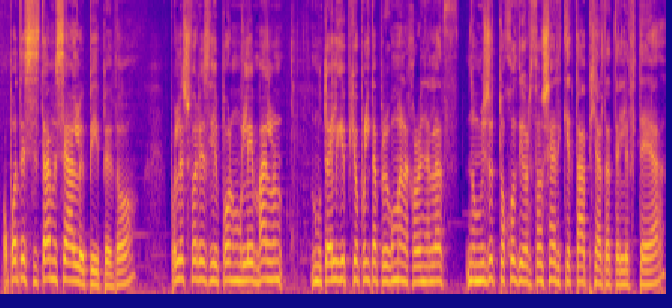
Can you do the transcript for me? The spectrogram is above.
οπότε συζητάμε σε άλλο επίπεδο. Πολλές φορές λοιπόν μου λέει, μάλλον μου το έλεγε πιο πολύ τα προηγούμενα χρόνια, αλλά νομίζω ότι το έχω διορθώσει αρκετά πια τα τελευταία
